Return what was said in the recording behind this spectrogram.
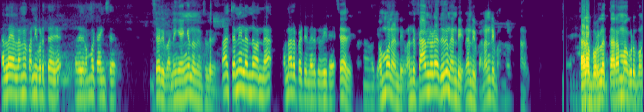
நல்லா எல்லாமே பண்ணி கொடுத்தாரு. அது ரொம்ப தேங்க்ஸ் சார் சரிப்பா. நீங்க எங்க இருந்து சொல்லுவீங்க? நான் சென்னையில இருந்து வந்தேன். வண்ணாரப்பேட்டையில இருக்கு வீடு. சரி ரொம்ப நன்றி. வந்து ஃபேமிலியோட இது நன்றி. நன்றிப்பா. நன்றிப்பா. ஆ. தர பொருளை தரமா கொடுப்பாங்க.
